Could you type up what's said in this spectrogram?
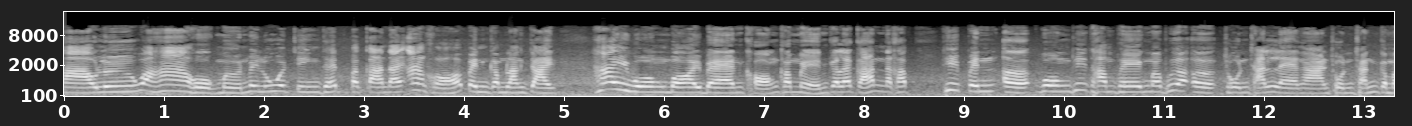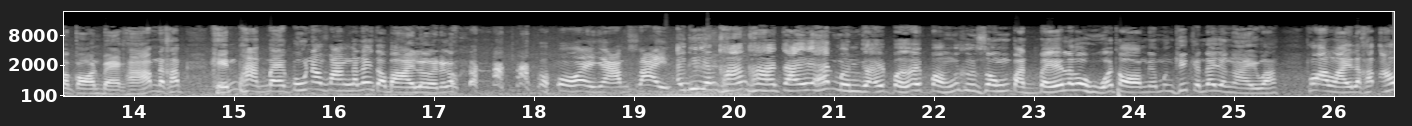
ข่าวลือว่า 5 6หมื่นไม่รู้ว่าจริงเท็จประการใดอ้าขอเป็นกำลังใจให้วงบอยแบนด์ของเขมรกันแล้วกันนะครับ ที่เป็นเอ่อวงที่ทำเพลงมาเพื่อเออชนชั้นแรงงาน ชนชั้นกรรมกรแบกหามนะครับ เข็นผักแบกปูนเอาฟังกันได้สบายเลยนะครับ โอ้ยงามไส้ไอ้ที่ยังค้างคาใจแอดมึนกับไอ้เป๋อไอ้ป่องก็คือทรงปัดเป๋แล้วก็หัวทองเนี่ยมึงคิดกันได้ยังไงวะ เพราะอะไรล่ะครับ เอ้า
